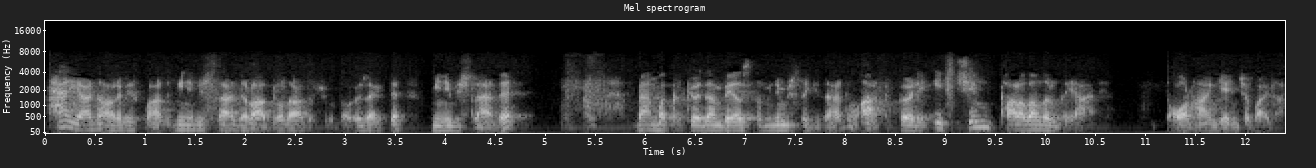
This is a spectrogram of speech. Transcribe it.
her yerde arabesk vardı. Minibüslerde, radyolarda, şurada özellikle minibüslerde. Ben Bakırköy'den Beyazıt'a minibüsle giderdim. Artık böyle içim paralanırdı yani. Orhan Gencebay'la.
